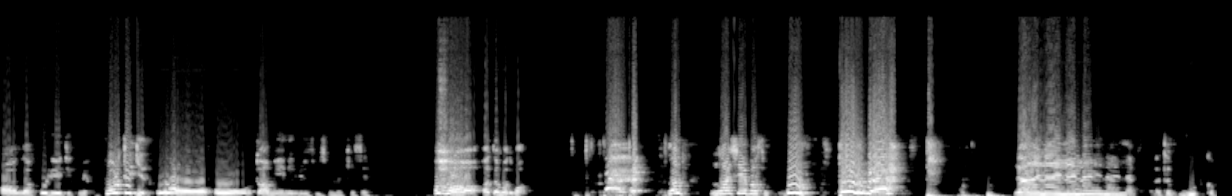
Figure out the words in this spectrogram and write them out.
Allah gol yedik mi? Portekiz. Oo oo tam yeniliriz biz buna kesin. Aha atamadım ha. lan lan şeye bastım. Vur! Vur be! La la la la la la. Adam vur kafa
